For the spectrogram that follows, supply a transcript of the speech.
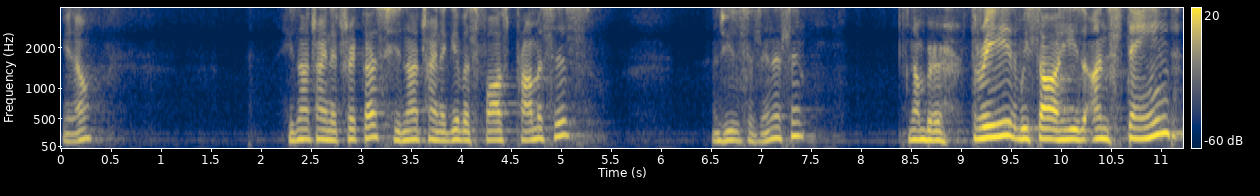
You know? He's not trying to trick us, he's not trying to give us false promises. And Jesus is innocent. Number three, we saw he's unstained.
